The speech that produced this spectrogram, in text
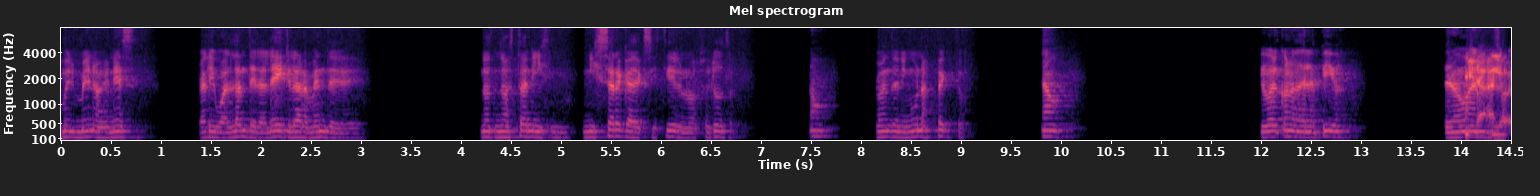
Men- Menos en ese. La igualdad ante la ley claramente no, no está ni, ni cerca de existir en lo absoluto. No, Realmente en ningún aspecto. no. Igual con lo de la piba. Pero bueno, Mira, lo-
